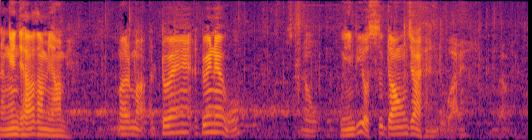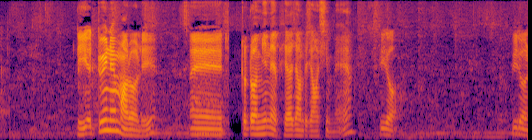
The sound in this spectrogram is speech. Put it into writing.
နိုင်ငံခြားသားများမယ်မမအတွင်းအတွင်းထဲကိုဟိုဝင်ပြီးတော့ဆူတောင်းကြဟန်တူပါတယ်ဒီအတွင်းထဲမှာတော့လေအဲ တော်တော်မြင့်တဲ့ဖះเจ้าတစ်ကြောင်းရှိမယ် ပြီးတော့ပြီးတော့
